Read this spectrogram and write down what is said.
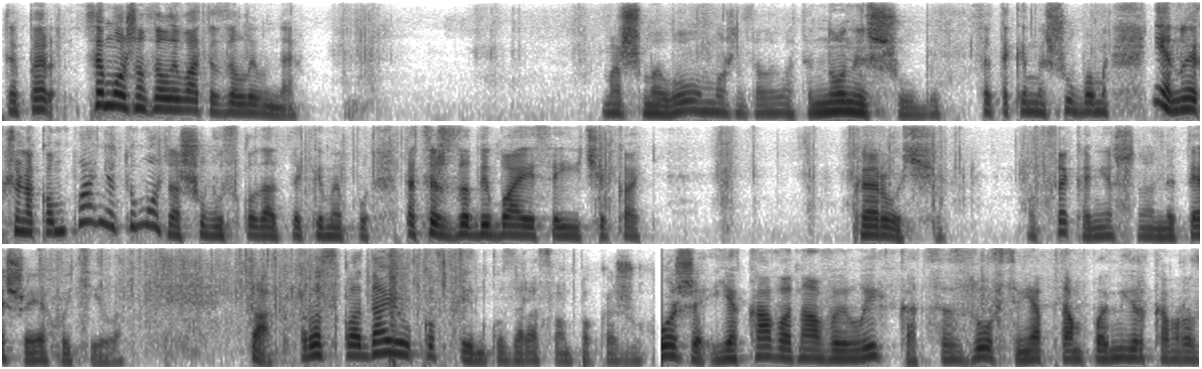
Тепер це можна заливати заливне. Маршмеллоу можна заливати, але не шубу. Це такими шубами. Ні, ну якщо на компанію, то можна шубу складати такими. Та це ж задибаєшся її чекати. Коротше, оце, звісно, не те, що я хотіла. Так, розкладаю ковтинку, зараз вам покажу. Боже, яка вона велика, це зовсім, я б там по міркам роз...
